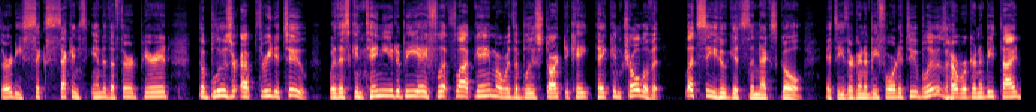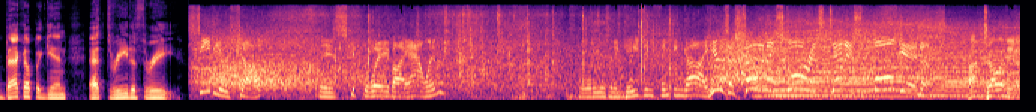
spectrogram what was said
36 seconds into the third period. The Blues are up three to two. Will this continue to be a flip flop game or will the Blues start to take control of it? Let's see who gets the next goal. It's either going to be four to two Blues or we're going to be tied back up again at three to three. Sceviour shot is skipped away by Allen. Cody is an engaging, thinking guy. Here's a shot and they score. It's Dennis Malgin. I'm telling you,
